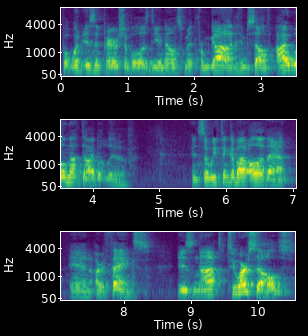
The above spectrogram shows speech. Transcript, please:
But what isn't perishable is the announcement from God Himself I will not die but live. And so we think about all of that and our thanks is not to ourselves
